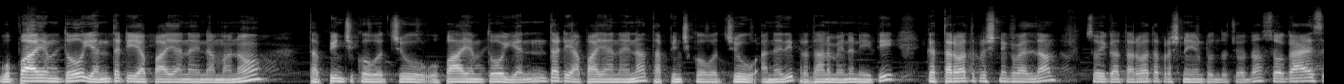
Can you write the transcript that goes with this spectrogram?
ఉపాయంతో ఎంతటి అపాయానైనా మనం తప్పించుకోవచ్చు ఉపాయంతో ఎంతటి అపాయానైనా తప్పించుకోవచ్చు అనేది ప్రధానమైన నీతి. ఇక తర్వాత ప్రశ్నకి వెళ్దాం. సో ఇక తర్వాత ప్రశ్న ఏంటుందో చూద్దాం. సో గాయస్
